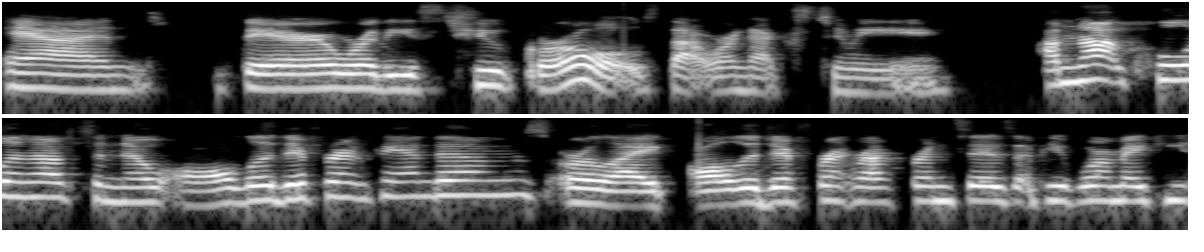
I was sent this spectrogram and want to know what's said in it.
And there were these two girls that were next to me. I'm not cool enough to know all the different fandoms or like all the different references that people are making.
